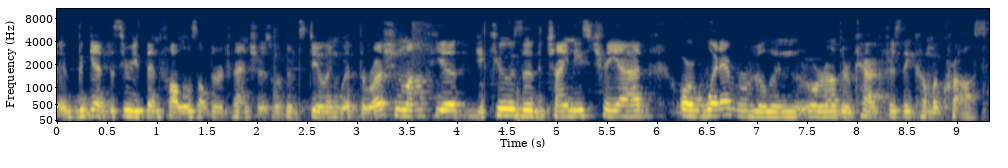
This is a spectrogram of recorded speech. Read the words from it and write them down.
again, the series then follows all their adventures, whether it's dealing with the Russian mafia, the Yakuza, the Chinese triad, or whatever villain or other characters they come across.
